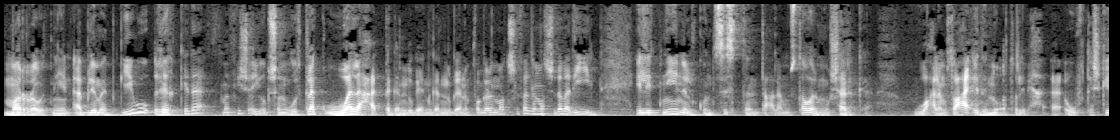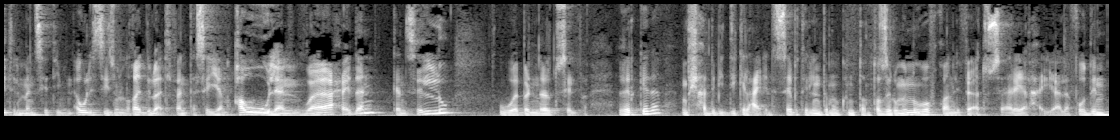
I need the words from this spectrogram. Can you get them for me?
مرة واتنين قبل ما تجيبه. غير كده مفيش أي option قلت لك ولا حتى جندوجان جندوجان. انفجر الماتش اللي فات الماتش ده بديل. الاثنين ال consistent على مستوى المشاركة وعلى مستوى عائد النقط اللي بيحققه في تشكيلة المان سيتي من أول ال season لغاية دلوقتي فانتاسيا قولا واحدا كانسيلو وبرناردو سيلفا. غير كده مفيش حد بيديك العائد الثابت اللي انت ممكن تنتظره منه وفقا لفئته السعرية الحقيقة لا فودن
